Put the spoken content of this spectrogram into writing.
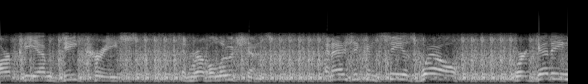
RPM decrease in revolutions. And as you can see as well, we're getting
